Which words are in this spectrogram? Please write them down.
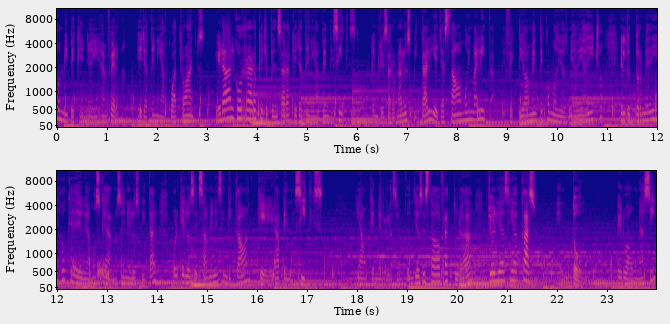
Con mi pequeña hija enferma. Ella tenía cuatro años. Era algo raro que yo pensara que ella tenía apendicitis. La ingresaron al hospital y ella estaba muy malita. Efectivamente, como Dios me había dicho, el doctor me dijo que debíamos quedarnos en el hospital porque los exámenes indicaban que era apendicitis. Y aunque mi relación con Dios estaba fracturada, yo le hacía caso en todo. Pero aún así,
